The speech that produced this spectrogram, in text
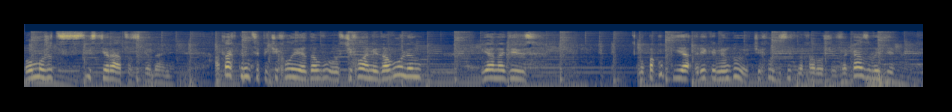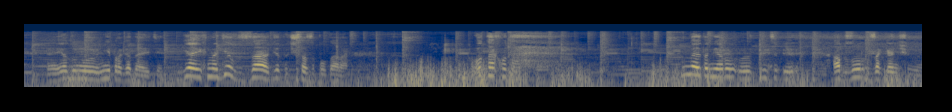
Он может и стираться с годами. А так, в принципе, чехлы я дов... с чехлами доволен. Я надеюсь, ну, покупки я рекомендую. Чехлы действительно хорошие. Заказывайте. Э, я думаю, не прогадаете. Я их надел за где-то часа за полтора. Вот так вот. На этом я, в принципе, обзор заканчиваю.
